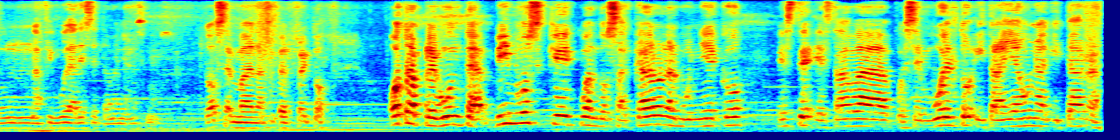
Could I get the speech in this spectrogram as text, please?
una figura de ese tamaño más o menos. Dos semanas, perfecto. Otra pregunta, vimos que cuando sacaron al muñeco, este estaba pues envuelto y traía una guitarra.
